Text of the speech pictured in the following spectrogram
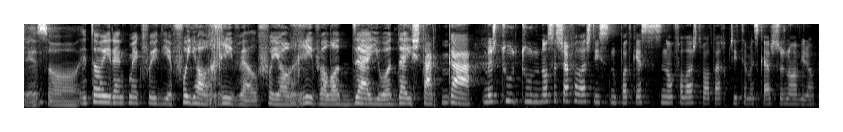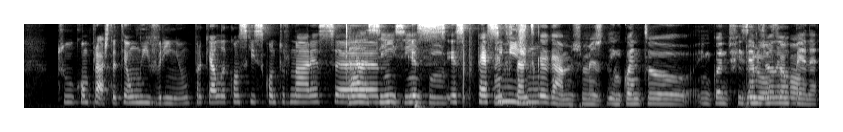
É só. Então, Irene, como é que foi o dia? Foi horrível, foi horrível, odeio, odeio estar cá. Mas tu, tu, não sei se já falaste disso no podcast, se não falaste, volta a repetir também, se calhar as pessoas não ouviram. Tu compraste até um livrinho para que ela conseguisse contornar essa, Ah, sim, sim, esse, sim. esse pessimismo. Entretanto, cagámos, mas enquanto, enquanto fizemos, Durou, valeu a pena.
